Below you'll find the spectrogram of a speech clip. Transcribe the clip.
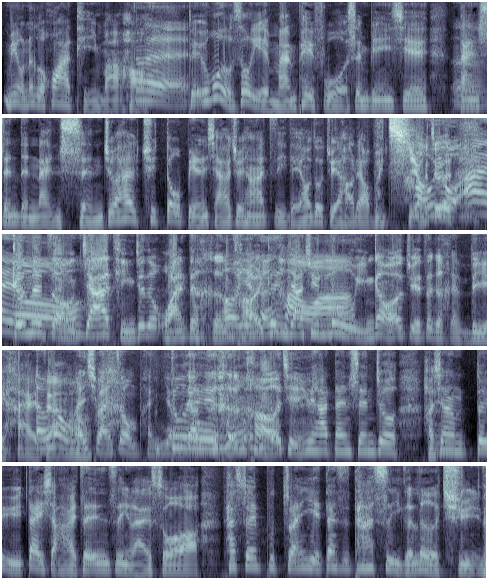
没有那个话题嘛，哈。对对，我有时候也蛮佩服我身边一些单身的男生，就他去逗别人小孩，就像他自己的，然后都觉得好了不起，好有爱，跟那种家庭就是玩的很好，跟人家去露营，看我都觉得这个很厉害。这样，我很喜欢这种朋友，对，很好。而且因为他单身，就好像对于带小孩这件事情来说啊，他虽然不专业，但是他是一个乐趣。去，你知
